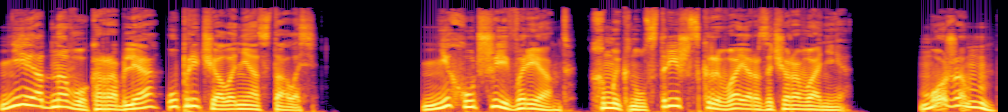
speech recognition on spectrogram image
Ни одного корабля у причала не осталось. «Не худший вариант», — хмыкнул Стриж, скрывая разочарование. Можем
